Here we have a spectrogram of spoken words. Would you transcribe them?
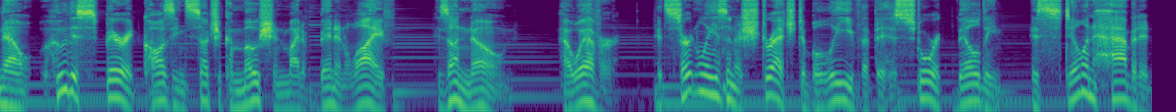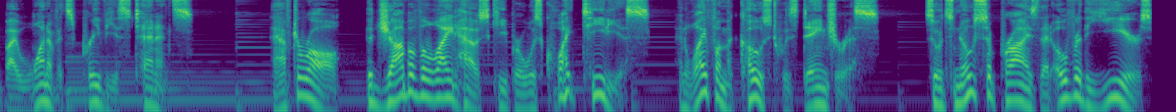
Now, who the spirit causing such a commotion might have been in life is unknown. However, it certainly isn't a stretch to believe that the historic building is still inhabited by one of its previous tenants. After all, the job of a lighthouse keeper was quite tedious, and life on the coast was dangerous. So it's no surprise that over the years,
